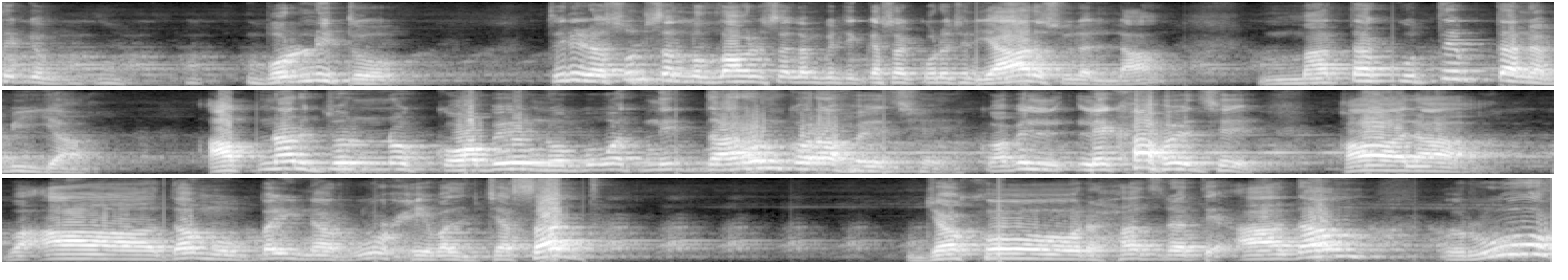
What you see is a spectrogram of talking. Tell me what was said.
থেকে বর্ণিত তিনি রসুল সাল্লাহ সাল্লামকে জিজ্ঞাসা করেছেন ইয়া রসুলাল্লাহ মাতা কুতেবতা নাবিয়া আপনার জন্য কবে নবুয়ত নির্ধারণ করা হয়েছে কবে লেখা হয়েছে কালা ওয়া আদমু রূহি ওয়াল জাসাদ। যখন হজরতে আদম রুহ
